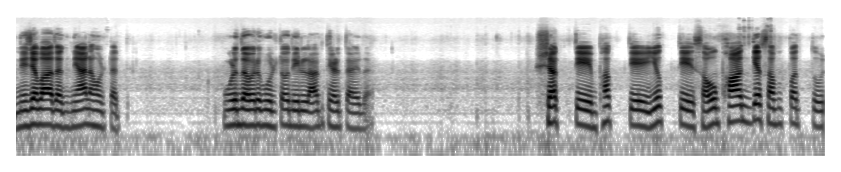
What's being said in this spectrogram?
ನಿಜವಾದ ಜ್ಞಾನ ಹುಟ್ಟತ್ತೆ. ಉಳಿದವ್ರಿಗೆ ಹುಟ್ಟೋದಿಲ್ಲ ಅಂತ ಹೇಳ್ತಾ ಇದ್ದಾರೆ ಶಕ್ತಿ, ಭಕ್ತಿ, ಯುಕ್ತಿ, ಸೌಭಾಗ್ಯ, ಸಂಪತ್ತು,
